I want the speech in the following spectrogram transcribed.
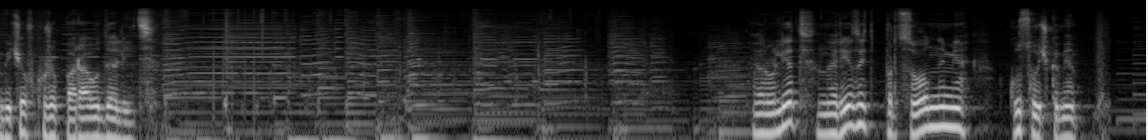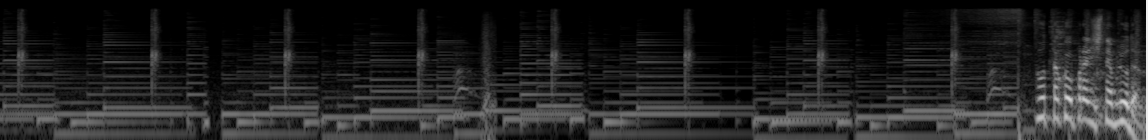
Бечевку уже пора удалить. Рулет нарезать порционными кусочками. Вот такое праздничное блюдо.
